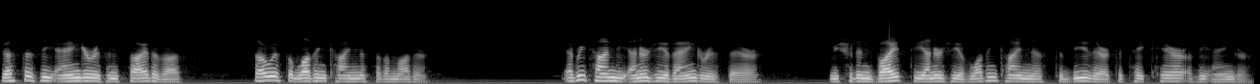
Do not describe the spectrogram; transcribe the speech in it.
Just as the anger is inside of us, so is the loving kindness of a mother. Every time the energy of anger is there, we should invite the energy of loving kindness to be there to take care of the anger.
